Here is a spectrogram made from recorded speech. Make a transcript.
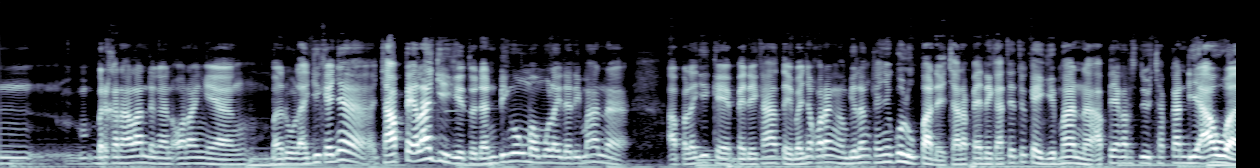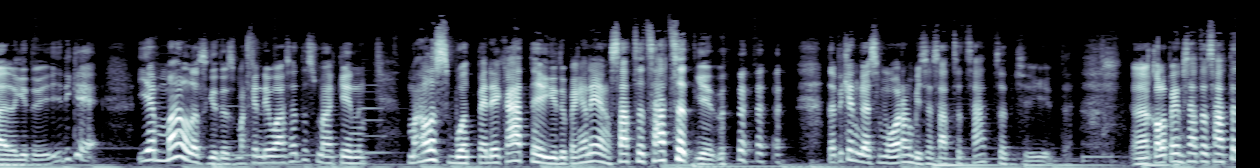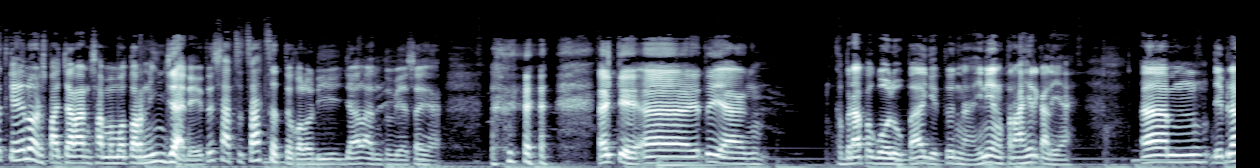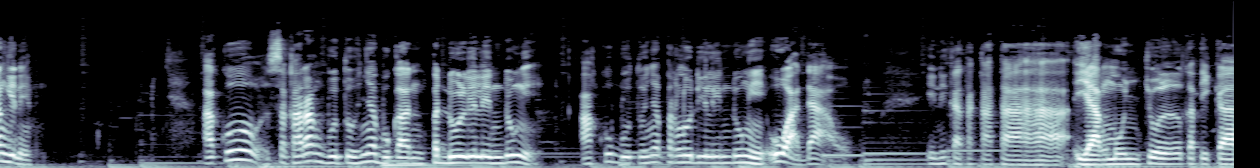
berkenalan dengan orang yang baru lagi kayaknya capek lagi gitu. Dan bingung mau mulai dari mana apalagi kayak PDKT banyak orang yang bilang kayaknya gue lupa deh cara PDKT itu kayak gimana apa yang harus diucapkan di awal gitu. Jadi kayak ya males gitu semakin dewasa tuh semakin males buat PDKT gitu pengennya yang satset satset gitu. Tapi kan nggak semua orang bisa satset satset gitu. Uh, kalau pengen satset satset kayaknya lo harus pacaran sama motor ninja deh itu satset satset tuh kalau di jalan tuh biasanya. Oke okay, eh, itu yang keberapa gue lupa gitu. Nah ini yang terakhir kali ya um, dia bilang gini aku sekarang butuhnya bukan peduli lindungi aku butuhnya perlu dilindungi. Wadaw. Ini kata-kata yang muncul ketika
